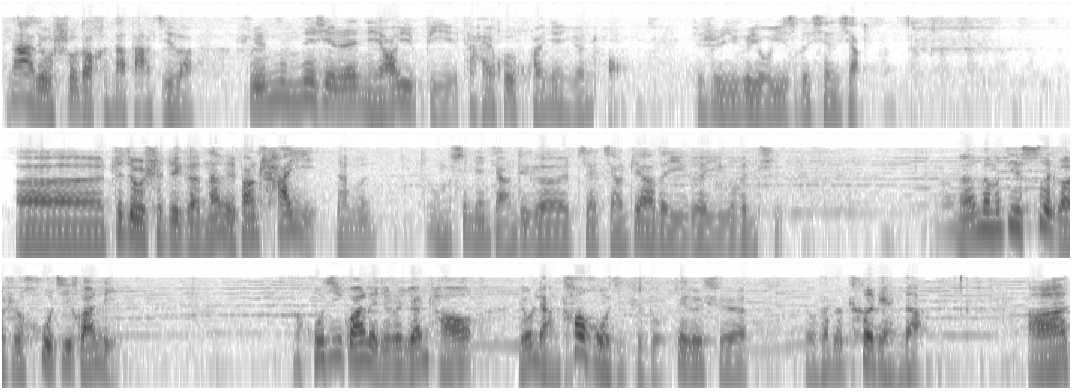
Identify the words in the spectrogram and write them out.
那就受到很大打击了。所以那那些人你要一比，他还会怀念元朝，这是一个有意思的现象。呃，这就是这个南北方差异。那么我们顺便讲这个讲讲这样的一个一个问题。呃，那么第四个是户籍管理。户籍管理就是元朝有两套户籍制度，这个是有它的特点的。啊，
